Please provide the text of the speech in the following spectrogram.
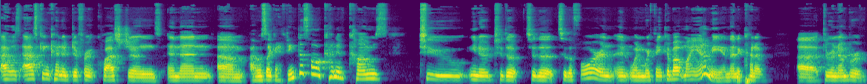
I was asking kind of different questions, and then um, I was like, I think this all kind of comes to you know to the to the to the fore and, and when we're thinking about Miami. And then it kind of uh, through a number of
